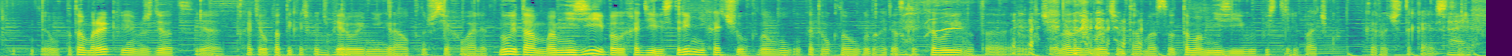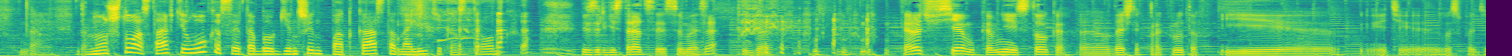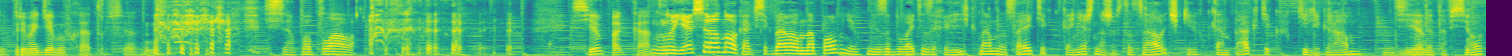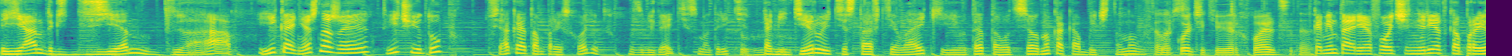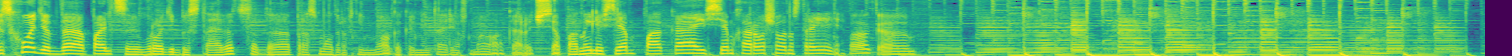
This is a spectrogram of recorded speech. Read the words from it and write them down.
Потом Реквием ждет. Я хотел потыкать, хоть первый не играл, потому что все хвалят. Ну и там амнезии повыходили. Стрим не хочу. К, новому, к этому к Новому году хотел сказать Хэллоуин. Это что, надо же было чем-то обмазаться. Вот там амнезии выпустили пачку. Короче, такая история. Кайф. Да, да. Ну что, оставьте Лукас. Это был Геншин подкаст, аналитика, стронг. Без регистрации смс. Да. да. Короче, всем ко мне истока, э, удачных прокрутов и э, эти, господи, примагемы в хату. Все. Все, поплава. Всем пока. Ну, я все равно, как всегда, вам напомню, не забывайте заходить к нам на сайте, конечно же, в социалочке, ВКонтактик, Телеграм, Дзен. вот это все. Яндекс Дзен, да. И, конечно же, Twitch, YouTube, всякое там происходит. Забегайте, смотрите, угу. комментируйте, ставьте лайки, и вот это вот все, ну, как обычно. Ну, Колокольчики вверх, пальцы, да. Комментариев очень редко происходит, да, пальцы вроде бы ставятся, да, просмотров немного, комментариев мало. Короче, все, поныли. Всем пока и всем хорошего настроения. Пока.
